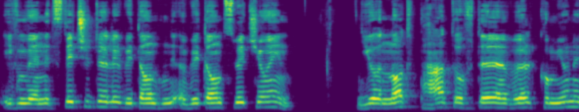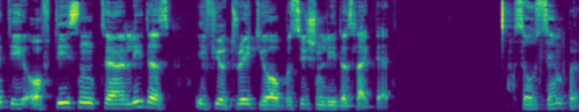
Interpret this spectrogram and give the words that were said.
Even when it's digitally, we don't we don't switch you in. You're not part of the world community of decent uh, leaders if you treat your opposition leaders like that. So simple.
